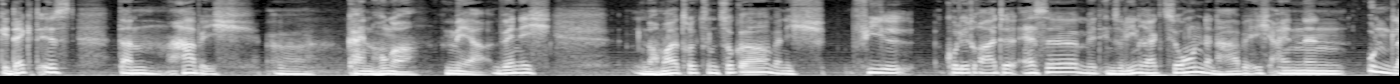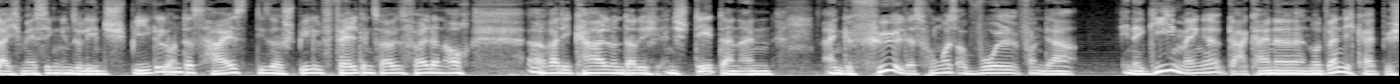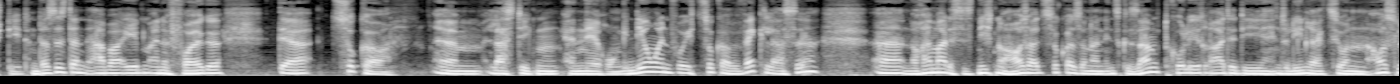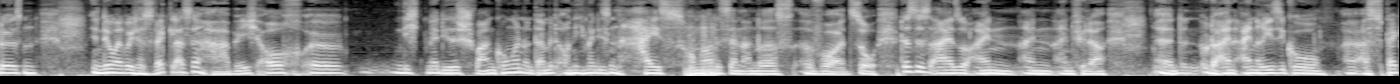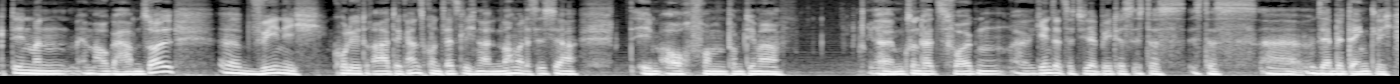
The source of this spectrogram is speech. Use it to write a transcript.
gedeckt ist, dann habe ich äh, keinen Hunger mehr. Wenn ich nochmal zurück zum Zucker, wenn ich viel Kohlenhydrate esse mit Insulinreaktion, dann habe ich einen ungleichmäßigen Insulinspiegel und das heißt, dieser Spiegel fällt im Zweifelsfall dann auch äh, radikal und dadurch entsteht dann ein, ein Gefühl des Hungers, obwohl von der Energiemenge gar keine Notwendigkeit besteht. Und das ist dann aber eben eine Folge der Zucker ähm, lastigen Ernährung. In dem Moment, wo ich Zucker weglasse, äh, noch einmal, das ist nicht nur Haushaltszucker, sondern insgesamt Kohlenhydrate, die Insulinreaktionen auslösen. In dem Moment, wo ich das weglasse, habe ich auch äh, nicht mehr diese Schwankungen und damit auch nicht mehr diesen Heißhunger. Mhm. Das ist ein anderes äh, Wort. So, das ist also ein, ein, ein Fehler äh, oder ein, ein Risikoaspekt, den man im Auge haben soll. Äh, wenig Kohlenhydrate, ganz grundsätzlich. Nochmal, das ist ja eben auch vom, vom Thema ähm, Gesundheitsfolgen äh, jenseits des Diabetes ist das, ist das äh, sehr bedenklich.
